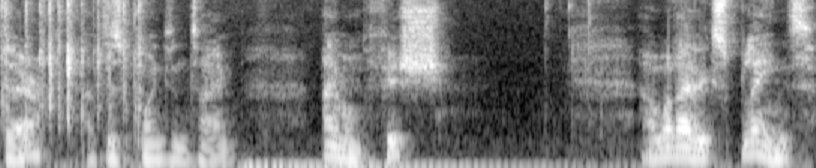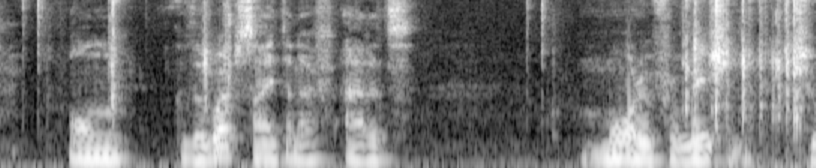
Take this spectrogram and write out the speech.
there. At this point in time, I'm on fish. And what I've explained on the website and I've added more information to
